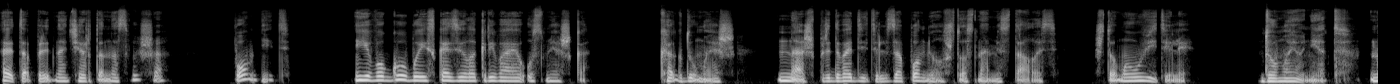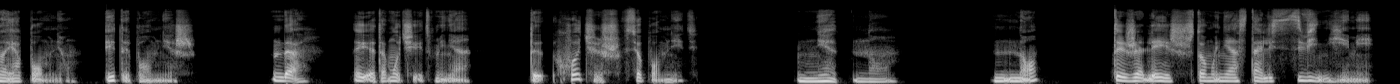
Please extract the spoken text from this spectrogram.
это предначертано свыше? Помнить? Его губы исказила кривая усмешка. Как думаешь, наш предводитель запомнил, что с нами сталось, что мы увидели? Думаю, нет, но я помню, и ты помнишь. Да, и это мучает меня. Ты хочешь все помнить? Нет, но... Но? Ты жалеешь, что мы не остались свиньями.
